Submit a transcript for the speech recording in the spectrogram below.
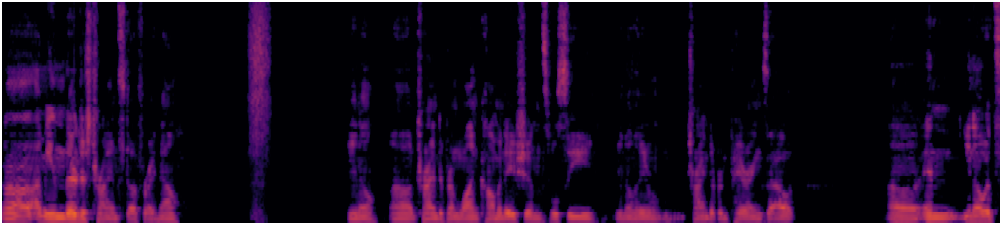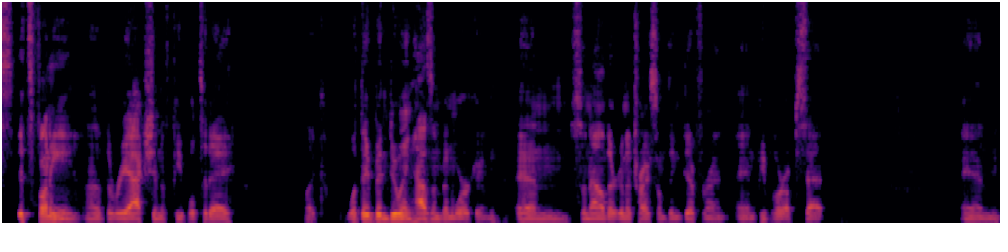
Uh, I mean, they're just trying stuff right now you know, uh, trying different line combinations. We'll see, you know, they're trying different pairings out. Uh, and you know, it's it's funny uh, the reaction of people today. Like what they've been doing hasn't been working, and so now they're going to try something different, and people are upset. And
